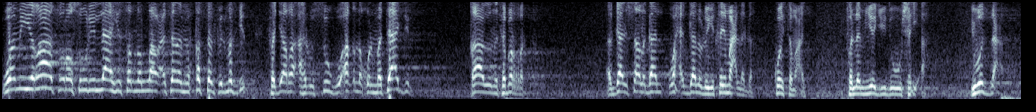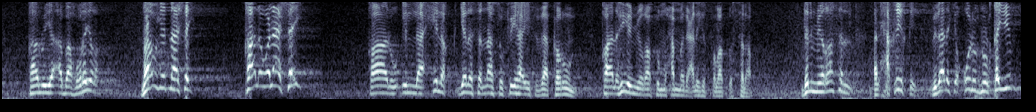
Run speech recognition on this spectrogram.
وميراث رسول الله صلى الله عليه وسلم يقسم في المسجد. فجرى أهل السوق وأغلقوا المتاجر. قالوا نتبرك. قال إن شاء الله قال واحد قالوا لي معلقة كويسة معي. فلم يجدوا شيئا. يوزع. قالوا يا أبا هريرة ما وجدنا شيء. قال ولا شيء. قالوا إلا حلق جلس الناس فيها يتذاكرون. قال هي ميراث محمد عليه الصلاة والسلام. ده الميراث الحقيقي. لذلك يقول ابن القيم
